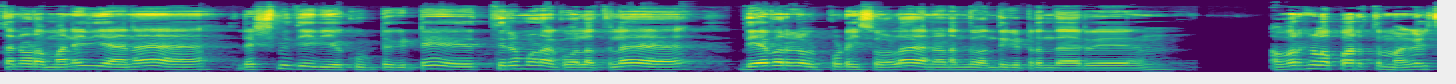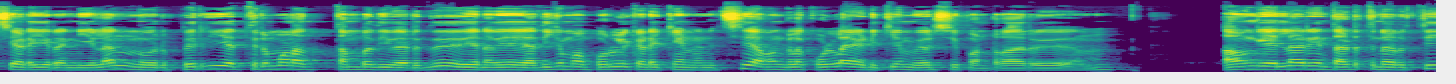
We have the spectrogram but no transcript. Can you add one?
தன்னோட மனைவியான லக்ஷ்மி தேவியை கூப்பிட்டுக்கிட்டு திருமண கோலத்தில் தேவர்கள் புடைசோல நடந்து வந்துக்கிட்டு இருந்தார். அவர்களை பார்த்து மகிழ்ச்சி அடைகிற நீலன் ஒரு பெரிய திருமண தம்பதி வருது. எனவே அதிகமாக பொருள் கிடைக்கும்னு நினச்சி அவங்கள கொள்ளையடிக்க முயற்சி பண்ணுறாரு அவங்க எல்லாரையும் தடுத்து நிறுத்தி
